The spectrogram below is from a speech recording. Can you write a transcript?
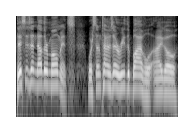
This is another moment where sometimes I read the Bible and I go,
